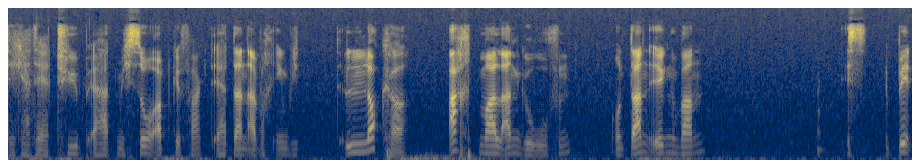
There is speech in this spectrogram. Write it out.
Digga, der Typ, er hat mich so abgefuckt. Er hat dann einfach irgendwie locker achtmal angerufen und dann irgendwann ist, bin,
